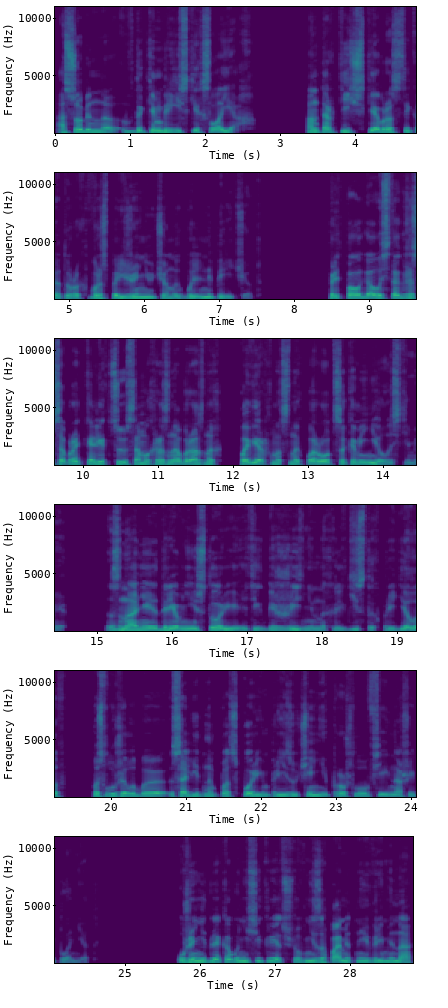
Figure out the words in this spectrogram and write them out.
особенно в докембрийских слоях, антарктические образцы которых в распоряжении ученых были наперечет. Предполагалось также собрать коллекцию самых разнообразных поверхностных пород с окаменелостями. Знание древней истории этих безжизненных льдистых пределов послужило бы солидным подспорьем при изучении прошлого всей нашей планеты. Уже ни для кого не секрет, что в незапамятные времена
